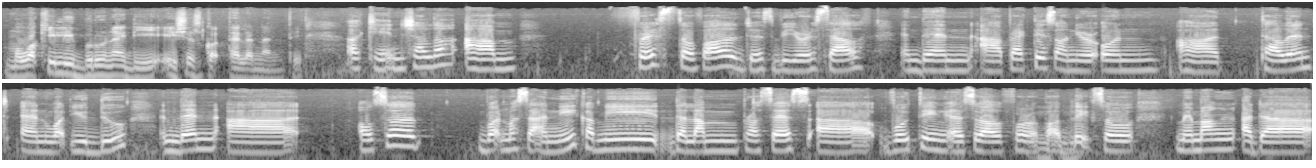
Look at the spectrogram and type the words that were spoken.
mewakili Brunei di Asia's Got Talent nanti? Okay insyaallah um first of all just be yourself and then uh, practice on your own uh, talent and what you do. And then uh, also buat masa ni kami dalam proses uh, voting as well for mm. public so memang ada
